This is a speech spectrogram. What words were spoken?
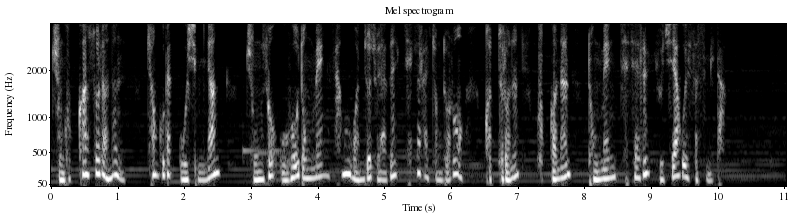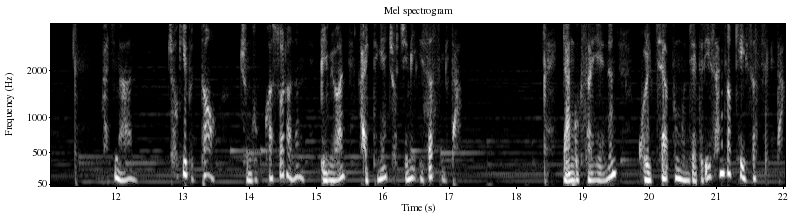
중국과 소련은 1950년 중소 우호 동맹 상호 원조 조약을 체결할 정도로 겉으로는 굳건한 동맹 체제를 유지하고 있었습니다. 하지만 초기부터 중국과 소련은 미묘한 갈등의 조짐이 있었습니다. 양국 사이에는 골치 아픈 문제들이 산적해 있었습니다.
